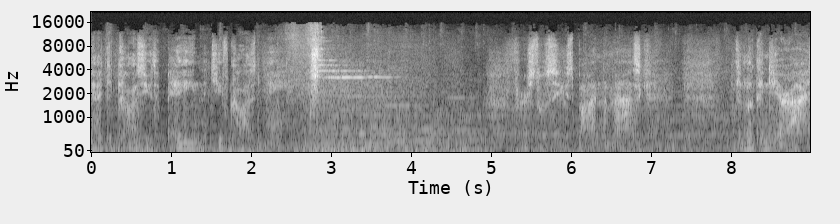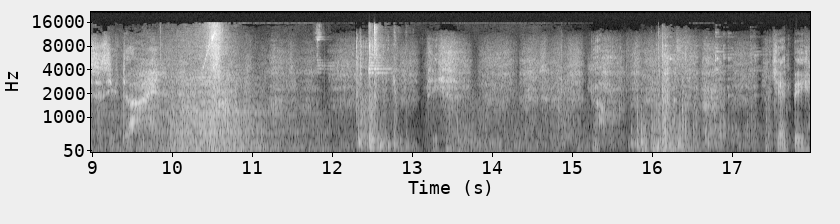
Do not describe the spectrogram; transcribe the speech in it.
Only I could cause you the pain that you've caused me. First, we'll see who's behind the mask. I can look into your eyes as you die. Peter. No. It can't be.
